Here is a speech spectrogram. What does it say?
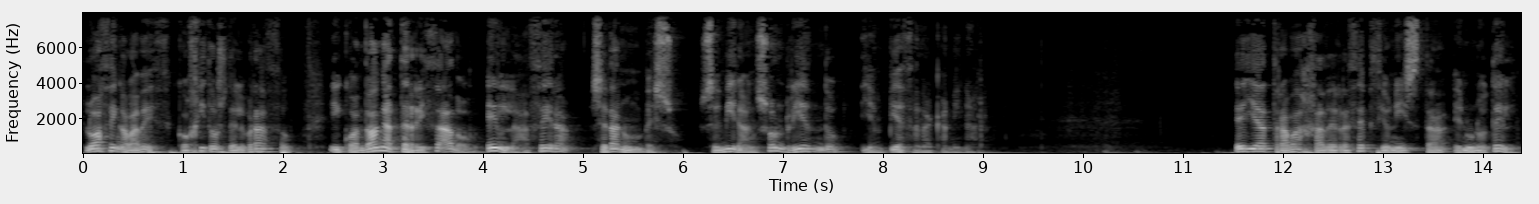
lo hacen a la vez, cogidos del brazo, y cuando han aterrizado en la acera, se dan un beso, se miran sonriendo y empiezan a caminar. Ella trabaja de recepcionista en un hotel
